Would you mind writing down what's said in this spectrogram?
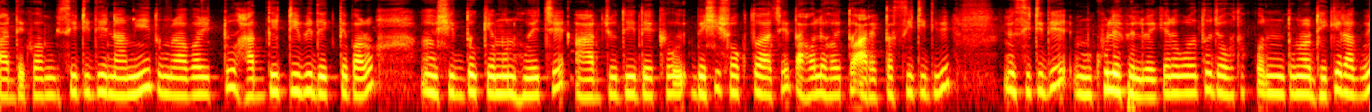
আর দেখো, আমি সিটি দিয়ে নামিয়ে তোমরা আবার একটু হাত দিয়ে টিপে দেখতে পারো সিদ্ধ কেমন হয়েছে, আর যদি দেখো বেশি শক্ত আছে, তাহলে হয়তো আরেকটা সিটি দিবে সিটি দিয়ে খুলে ফেলবে। কেন বলতো? যতক্ষণ তোমরা ঢেকে রাখবে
